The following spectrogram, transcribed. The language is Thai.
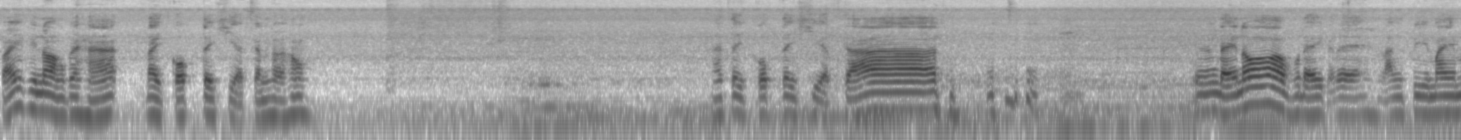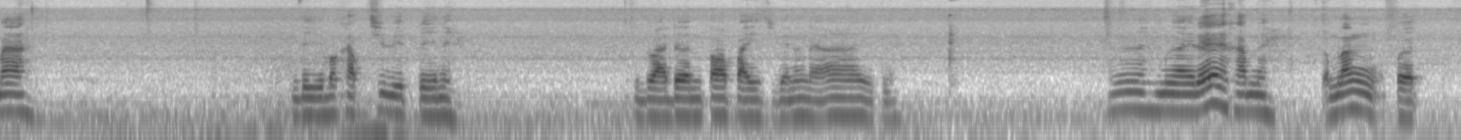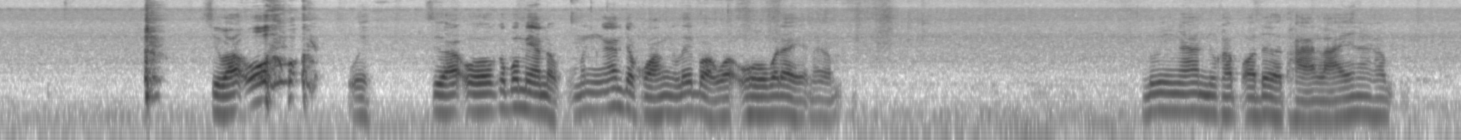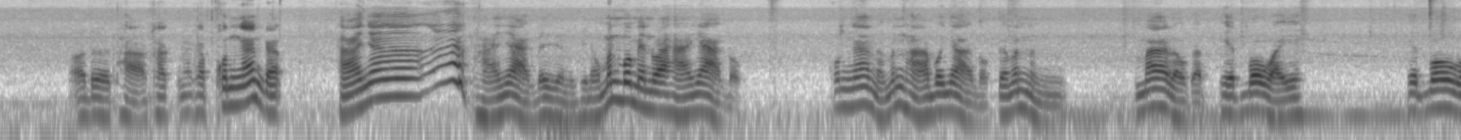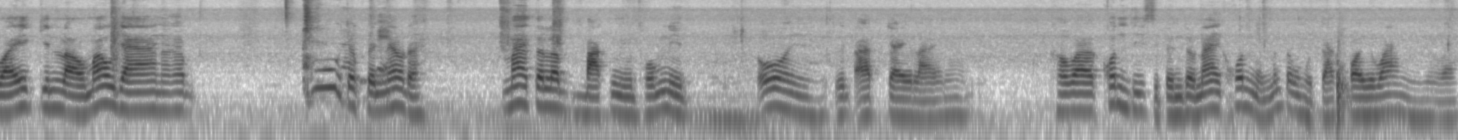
ไปพี่น้องไปหาได้กบได้เขียดกันเถอะเฮาหาได้กบได้เขียดกันเรื่องใดน้อผู้ใดก็ได้ หลังปีใหม่มา ดีบ่ครับชีวิตปีนี้คิดว่าเดินต่อไปสิเป็นจังไดติเอ้ยเมื่อยเด้ครับนี่กำลังเปิด สิว่าโอโอ้ยเสือโอก็บ่แมนดอก มันงานเจ้าของเลยบอกว่าโอบ่ได้นะครับลุยงานอยู่ครับ ออเดอร์ถาหลายนะครับ ออเดอร์ถาคักนะครับ คนงานก็หายากหายากได้อยังพี่น้องมันบ่แมนว่าหายากดอก คนงานน่ะ มันหาบ่ยากดอก แต่มันนั่นมาแล้วก็เฮ็ดบ่ไหวเฮ็ดบ่ไหวกินเหล้าเมายานะครับ อู้จะเป็นแนวใดมาแต่ละบักนี่ผมนี่ โอ้ยอึดอัดใจหลายนะครับเขาว่าคนที่สิเป็นเจ้านายคนเนี่ยมันต้องหูจักปล่อยว่างนี่ว่า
